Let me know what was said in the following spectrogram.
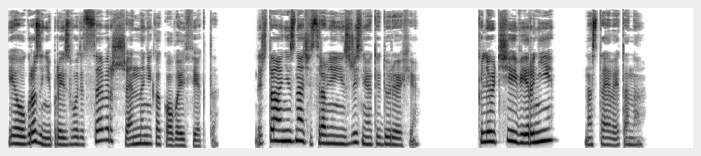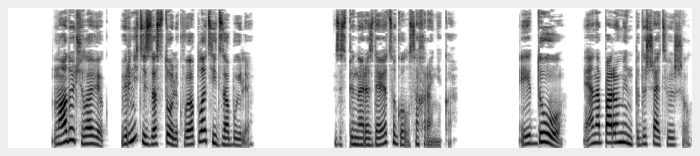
Ее угрозы не производят совершенно никакого эффекта. Да что они значат в сравнении с жизнью этой дурехи? «Ключи верни!» — настаивает она. «Молодой человек, вернитесь за столик, вы оплатить забыли». За спиной раздается голос охранника. «Иду!» Я на пару минут подышать вышел.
